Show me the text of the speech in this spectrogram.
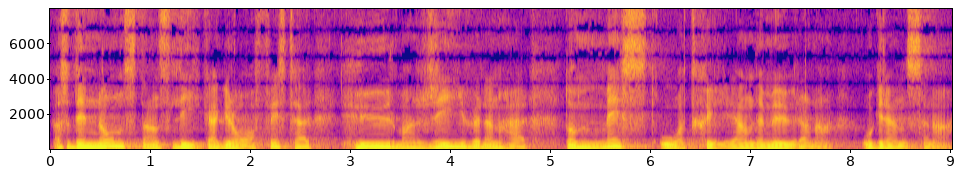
Alltså det är någonstans lika grafiskt här hur man river den här, de mest åtskiljande murarna och gränserna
